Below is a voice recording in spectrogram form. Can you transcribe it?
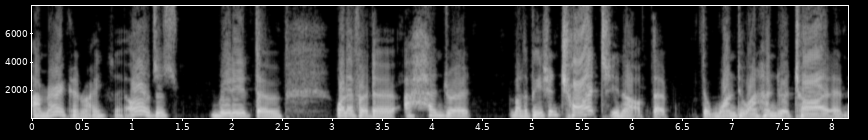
American, right? Oh, just read it the whatever the hundred multiplication chart, you know, the the one to one hundred chart and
